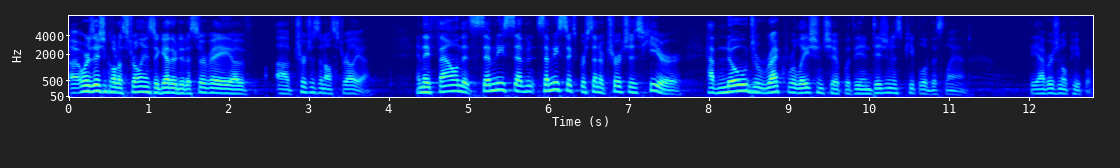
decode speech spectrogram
an organization called Australians Together did a survey of, of churches in Australia. And they found that 77, 76% of churches here have no direct relationship with the indigenous people of this land, the Aboriginal people.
